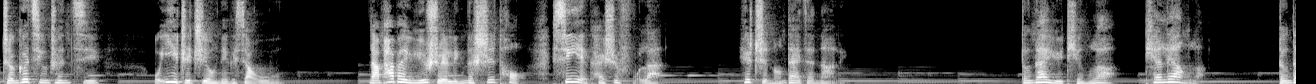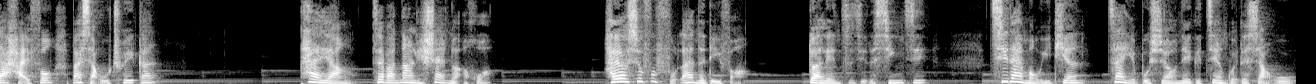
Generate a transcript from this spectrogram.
整个青春期，我一直只有那个小屋，哪怕被雨水淋得湿透，心也开始腐烂，也只能待在那里。等待雨停了，天亮了，等待海风把小屋吹干。太阳再把那里晒暖和，还要修复腐烂的地方，锻炼自己的心机，期待某一天再也不需要那个见鬼的小屋。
